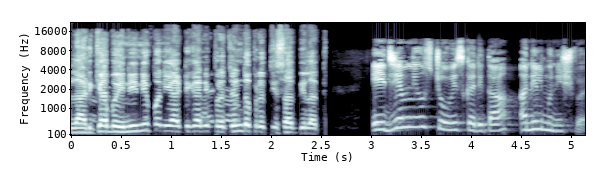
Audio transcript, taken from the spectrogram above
लाडक्या बहिणींनी पण या ठिकाणी प्रचंड प्रतिसाद दिला. एजीएम न्यूज चोवीस करिता अनिल मुनीश्वर.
